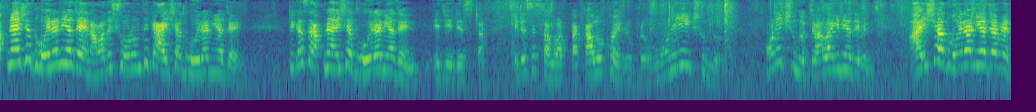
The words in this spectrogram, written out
আপনি আইসা ধৈরা নিয়ে যান আমাদের শোরুম থেকে আইসা ধৈরা নিয়ে যান ঠিক আছে? আপনি আইসা ধৈরা নিয়ে যান এই যে ড্রেসটা। এটা হচ্ছে সালোয়ারটা, কালো খয়ের উপরে। অনেক সুন্দর। অনেক সুন্দর। যা লাগে নিয়ে যাবেন। আইসা ধৈরা নিয়ে যাবেন,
